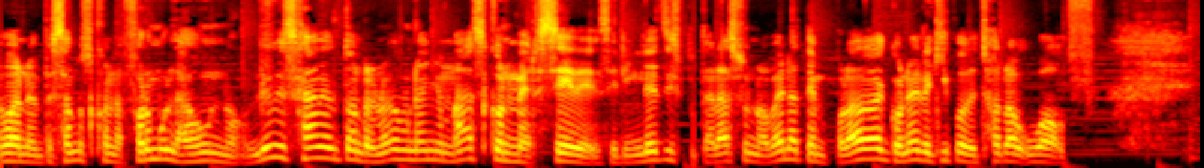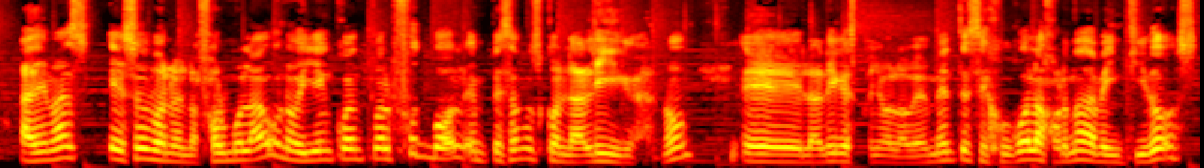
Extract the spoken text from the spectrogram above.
bueno, empezamos con la Fórmula 1. Lewis Hamilton renueva un año más con Mercedes. El inglés disputará su novena temporada con el equipo de Total Wolf. Además, eso, bueno, en la Fórmula 1 y en cuanto al fútbol, empezamos con la Liga, ¿no? Eh, la Liga Española, obviamente, se jugó la jornada 22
